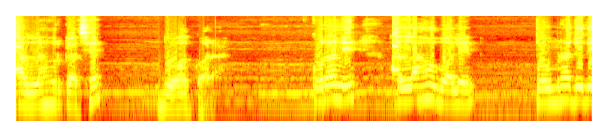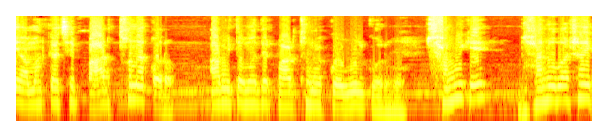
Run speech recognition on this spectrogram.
আল্লাহর কাছে দোয়া করা। কোরআনে আল্লাহ বলেন, তোমরা যদি আমার কাছে প্রার্থনা করো, আমি তোমাদের প্রার্থনা কবুল করব। স্বামীকে ভালোবাসায়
